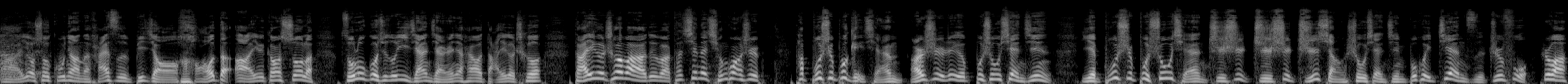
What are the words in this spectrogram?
啊，要说姑娘呢，还是比较豪的啊，因为刚说了，走路过去都一捡捡，人家还要打一个车，打一个车吧，对吧？他现在情况是，他不是不给钱，而是这个不收现金，也不是不收钱，只是只是只想收现金，不会见子支付，是吧？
